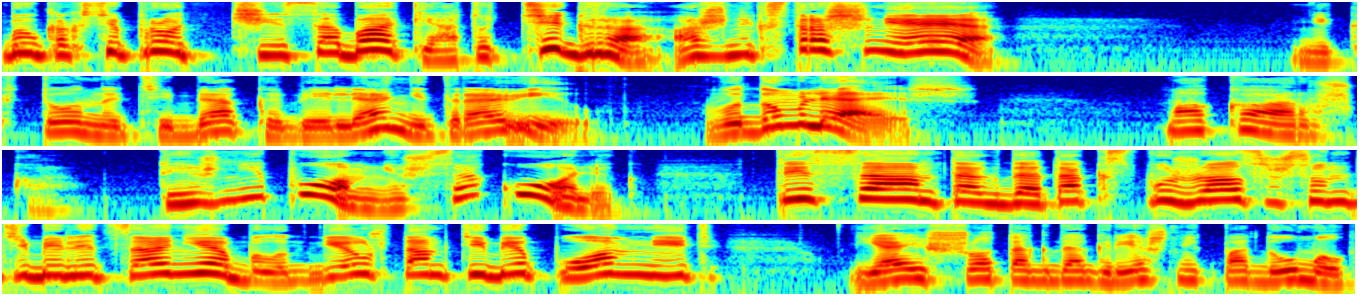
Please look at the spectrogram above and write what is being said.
был как все прочие собаки, а то тигра, ажник страшнее. Никто на тебя кобеля не травил. Выдумляешь. Макарушка, ты же не помнишь, соколик. Ты сам тогда так испужался, что на тебе лица не было. Где уж там тебе помнить? Я еще тогда, грешник, подумал,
